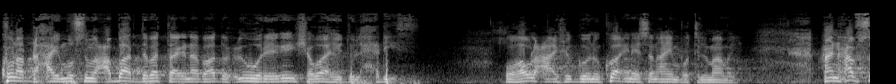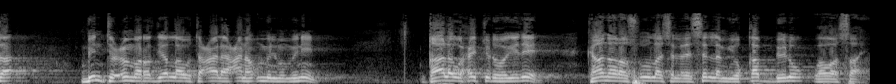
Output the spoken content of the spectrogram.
kuna dhaxay muslimu cabaar daba taagnaaba hadda wuxuu u wareegay shawaahid اlxadiid oo hawl caaisho gooni ku ah inaysan ahayn buu tilmaamay. Can xafsa binti cumar radi allahu tacaala canha um اlmuminiin qaala waxay tidhi hooyadeen kaana rasuul lah sal slam yuqabilu wahuwa saa'im.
